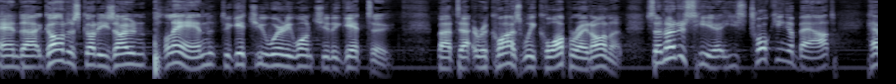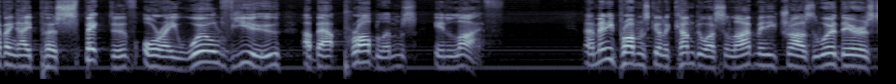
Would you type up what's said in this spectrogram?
And uh, God has got His own plan to get you where He wants you to get to. But uh, it requires we cooperate on it. So notice here, He's talking about having a perspective or a worldview about problems in life. Now, many problems going to come to us in life, many trials. The word there is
